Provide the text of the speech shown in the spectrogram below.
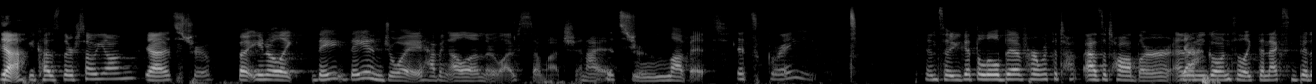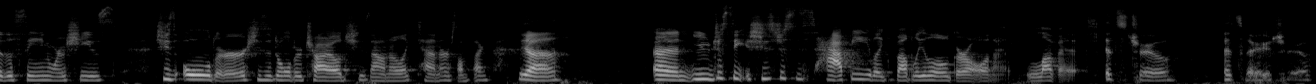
Yeah, because they're so young. yeah, it's true. But you know, like they they enjoy having Ella in their lives so much, and I It's true. love it. It's great. And so you get the little bit of her with the to- as a toddler, and then you go into like the next bit of the scene where she's she's older. She's an older child. She's I don't know, like ten or something. Yeah, And you just see she's just this happy, like bubbly little girl, and I love it. It's true. It's very true.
